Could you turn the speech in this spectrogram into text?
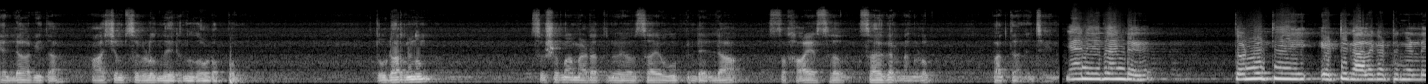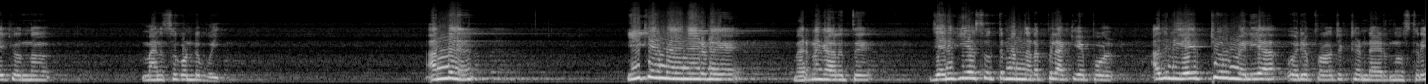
എല്ലാവിധ ആശംസകളും നേരുന്നതോടൊപ്പം തുടർന്നും സുഷമ മാഡത്തിന് വ്യവസായ വകുപ്പിന്റെ എല്ലാ സഹായ സഹകരണങ്ങളും വാഗ്ദാനം ചെയ്യുന്നു. ഞാൻ ഏതാണ്ട് തൊണ്ണൂറ്റി എട്ട് കാലഘട്ടങ്ങളിലേക്കൊന്ന് മനസ്സുകൊണ്ട് പോയി. അന്ന് ഇ കെ നായനാരുടെ ഭരണകാലത്ത് ജനകീയാസൂത്രണം നടപ്പിലാക്കിയപ്പോൾ അതിൽ ഏറ്റവും വലിയ ഒരു പ്രോജക്റ്റ് ഉണ്ടായിരുന്നു സ്ത്രീ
